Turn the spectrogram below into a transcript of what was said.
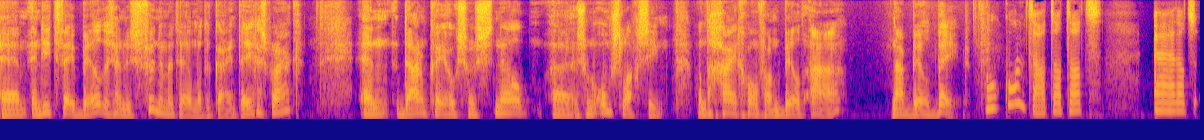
Um, en die twee beelden zijn dus fundamenteel met elkaar in tegenspraak. En daarom kan je ook zo snel zo'n omslag zien. Want dan ga je gewoon van beeld A naar beeld B. Hoe komt dat? Dat, dat, dat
